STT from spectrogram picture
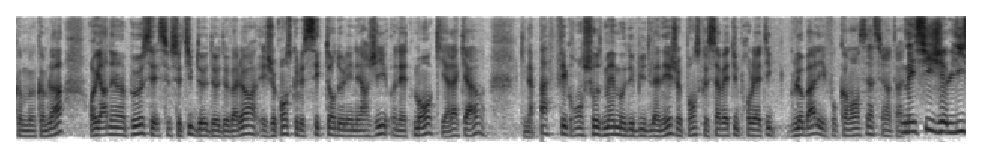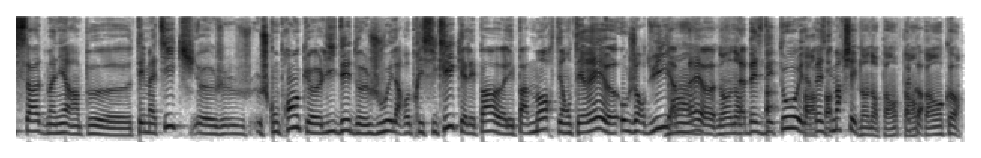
comme, comme là, regardez un peu ce, ce type de, de, de valeur, et je pense que le secteur de l'énergie, honnêtement, qui a la cave, qui n'a pas fait grand-chose même au début de l'année. Je pense que ça va être une problématique globale et il faut commencer à s'y intéresser. Mais si je lis ça de manière un peu euh, thématique, euh, je, comprends que l'idée de jouer la reprise cyclique, elle n'est pas, euh, elle est pas morte et enterrée aujourd'hui après la baisse des taux et la baisse du marché. Non, non, pas, encore.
